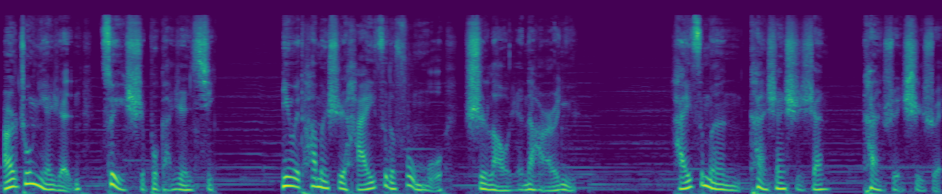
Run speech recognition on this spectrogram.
而中年人最是不敢任性，因为他们是孩子的父母，是老人的儿女。孩子们看山是山，看水是水；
